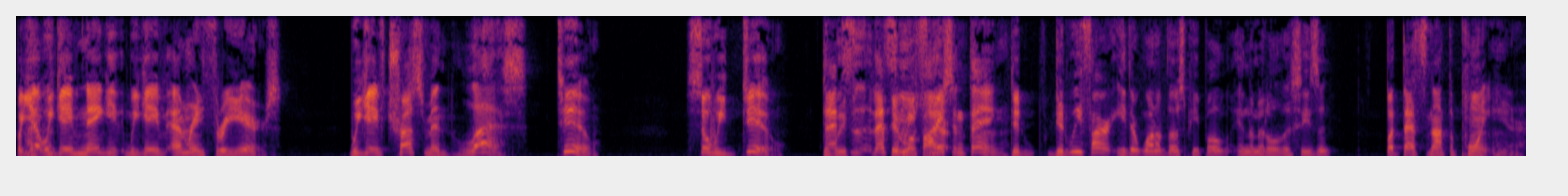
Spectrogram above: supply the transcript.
But yet I- we gave Nagy, we gave Emery three years. We gave Trestman less too. So we do. Did That's we- that's the most fire- recent thing. Did did we fire either one of those people in the middle of the season? But that's not the point here.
